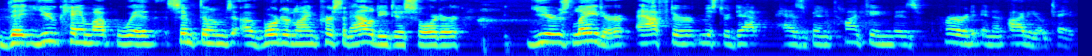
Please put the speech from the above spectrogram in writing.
that you came up with symptoms of borderline personality disorder years later after Mr. Depp has been taunting Ms. Heard in an audio tape.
